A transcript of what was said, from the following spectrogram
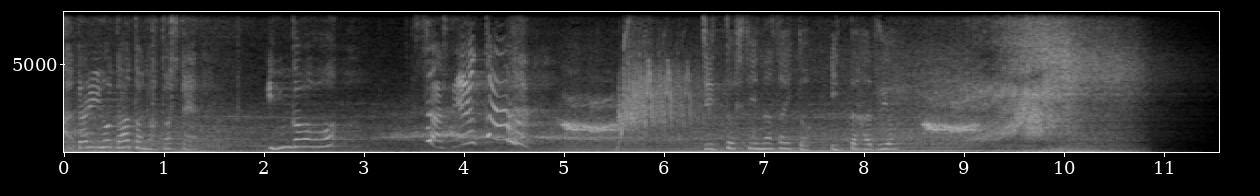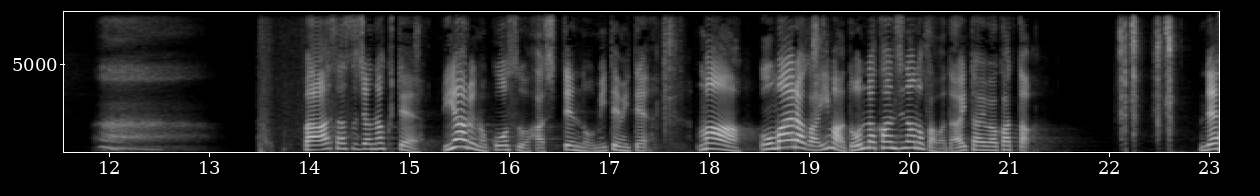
ン。カタリンをダートに落として、イン側をさせるかじっとしていなさいと言ったはずよ。バーサスじゃなくてリアルのコースを走ってんのを見てみてまあお前らが今どんな感じなのかは大体分かったで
